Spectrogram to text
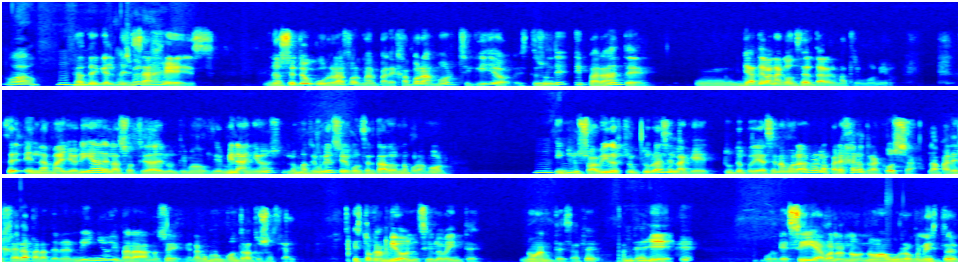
Wow. Fíjate que el mensaje es, no se te ocurra formar pareja por amor, chiquillo. Esto es un disparate. Mm, ya te van a concertar el matrimonio. En la mayoría de las sociedades de los últimos 10.000 años, los matrimonios han sido concertados, no por amor. Incluso ha habido estructuras en las que tú te podías enamorar, pero la pareja era otra cosa. La pareja era para tener niños y para, no sé, era como un contrato social. Esto cambió en el siglo XX, no antes, hace, anteayer, ¿eh? Burguesía, bueno, no, no aburro con esto,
